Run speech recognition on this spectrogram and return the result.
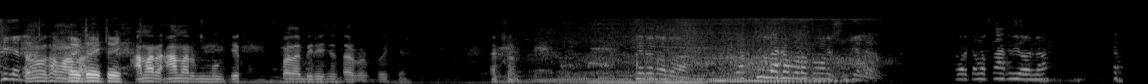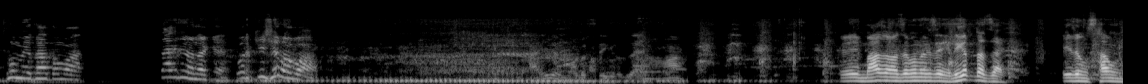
শিখাইলাম। থামো, থামো ওয়েট আবার। ওয়েট ওয়েট আমার আমার মুখ দিয়ে কথা বেরিয়েছে তারপর কইছে। অ্যাকশন কেরে বাবা? এত লেখাপড়া তোমার শিখাইলাম। তোমার কেন চাকরি হয় না? এত মেধা তোমার। চাকরি নাকি? না কে ওর কিসের অভাব? এই মাঝে মাঝে মনে হচ্ছে হেলিকপ্টার যায়। এরকম সাউন্ড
